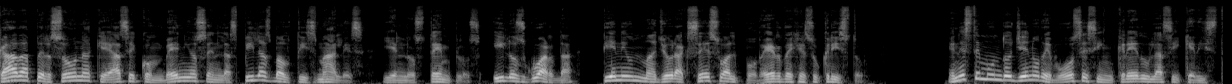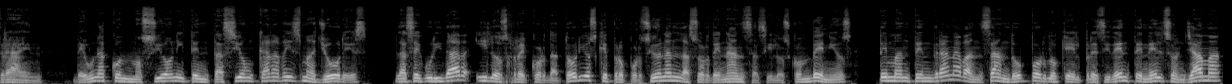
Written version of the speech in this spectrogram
cada persona que hace convenios en las pilas bautismales y en los templos y los guarda tiene un mayor acceso al poder de Jesucristo. En este mundo lleno de voces incrédulas y que distraen, de una conmoción y tentación cada vez mayores, la seguridad y los recordatorios que proporcionan las ordenanzas y los convenios te mantendrán avanzando por lo que el presidente Nelson llama,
